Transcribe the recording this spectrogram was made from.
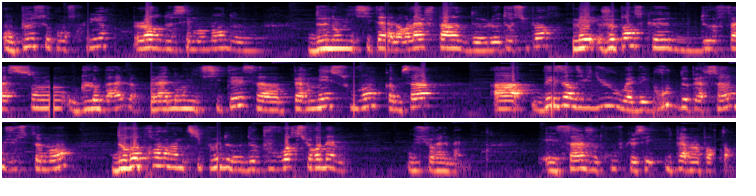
on peut se construire lors de ces moments de, non-mixité. Alors là, je parle de l'autosupport, mais je pense que de façon globale, la non-mixité, ça permet souvent comme ça à des individus ou à des groupes de personnes, justement, de reprendre un petit peu de, de pouvoir sur eux-mêmes ou sur elles-mêmes. Et ça, je trouve que c'est hyper important.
